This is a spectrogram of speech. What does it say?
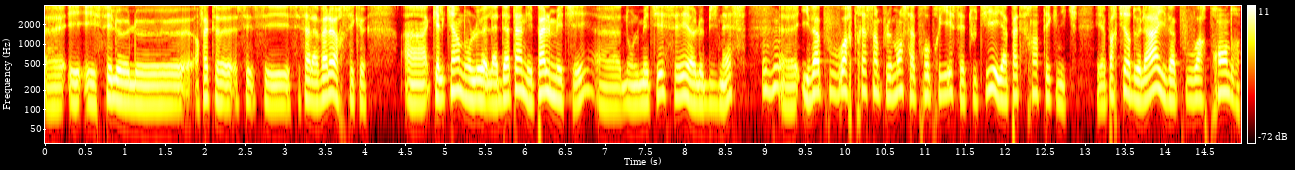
euh, et, c'est le, en fait, c'est ça la valeur, c'est que quelqu'un dont la data n'est pas le métier, euh, dont le métier c'est euh, le business, mhm. euh, il va pouvoir très simplement s'approprier cet outil et il n'y a pas de frein technique. Et à partir de là, il va pouvoir prendre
